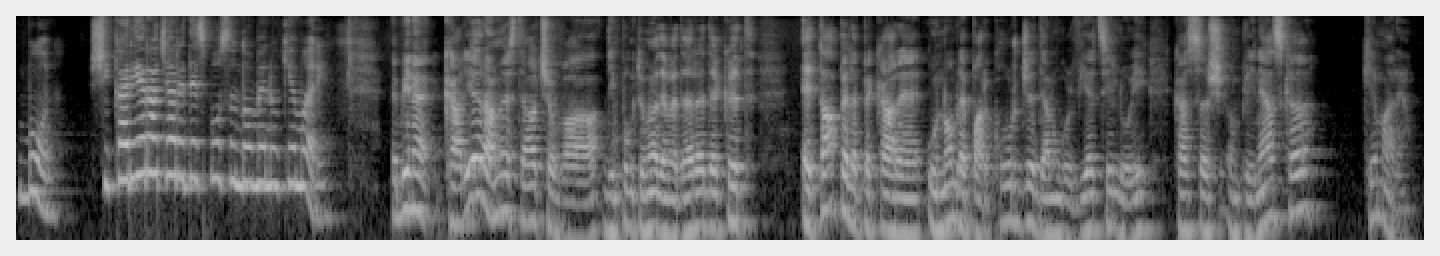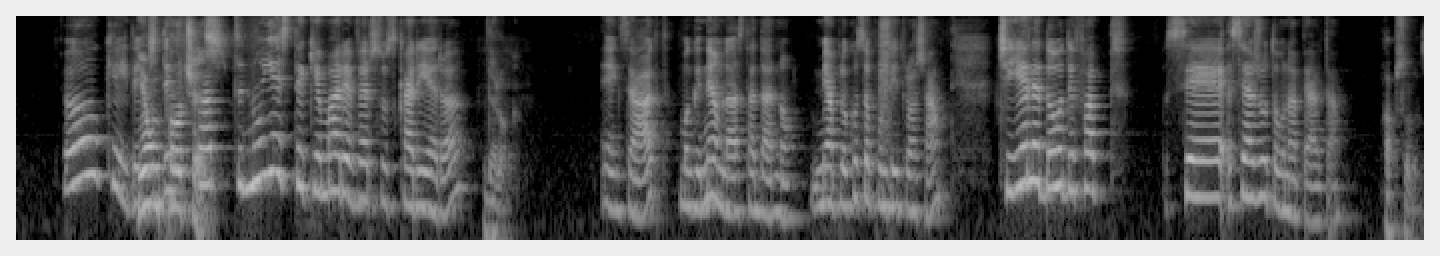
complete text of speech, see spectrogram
bun. Și cariera ce are de spus în domeniul chemării? E bine, cariera nu este altceva, din punctul meu de vedere, decât etapele pe care un om le parcurge de-a lungul vieții lui ca să-și împlinească chemarea. Ok, deci E un de proces. fapt nu este chemare versus carieră, Deloc. Exact, mă gândeam la asta, dar nu. Mi-a plăcut să pun titlul așa. Ci ele două, de fapt, se, se ajută una pe alta. Absolut.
